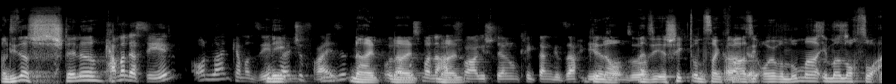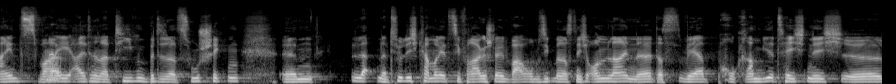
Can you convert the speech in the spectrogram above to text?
An dieser Stelle. Kann man das sehen? Online? Kann man sehen, nee, welche frei sind? Nein. Oder nein, muss man eine nein. Anfrage stellen und kriegt dann gesagt, genau. und so? Also ihr schickt uns dann quasi okay. eure Nummer, immer noch so ein, zwei ja. Alternativen bitte dazu schicken. Ähm, Natürlich kann man jetzt die Frage stellen, warum sieht man das nicht online? Ne? Das wäre programmiertechnisch, äh,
